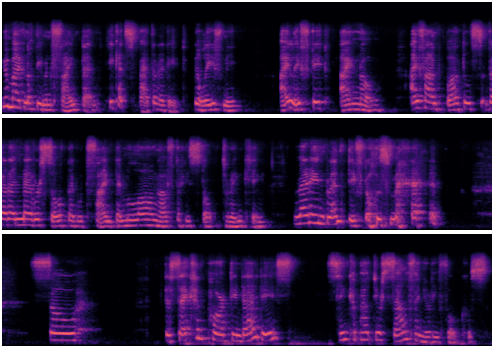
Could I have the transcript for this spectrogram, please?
You might not even find them. He gets better at it. Believe me. I lived it. I know. I found bottles where I never thought I would find them long after he stopped drinking. Very inventive, those men. so, the second part in that is think about yourself and you refocus.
